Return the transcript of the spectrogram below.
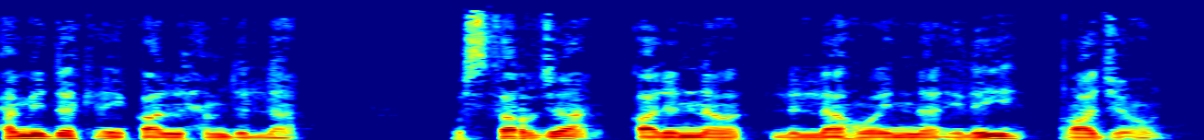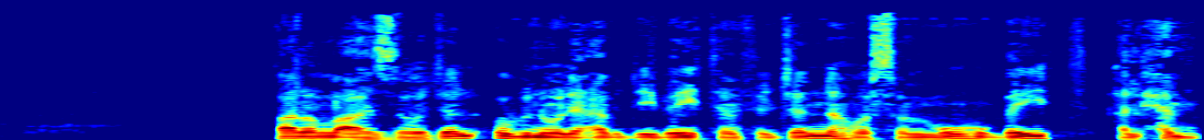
حمدك أي قال الحمد لله. واسترجع قال إنا لله وإنا إليه راجعون. قال الله عز وجل أبنوا لعبدي بيتا في الجنة وسموه بيت الحمد.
